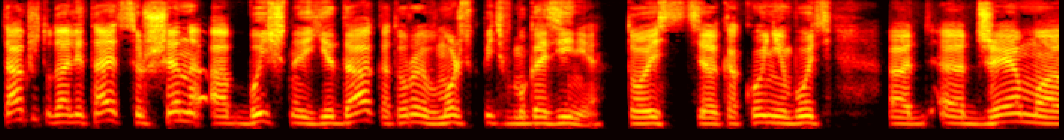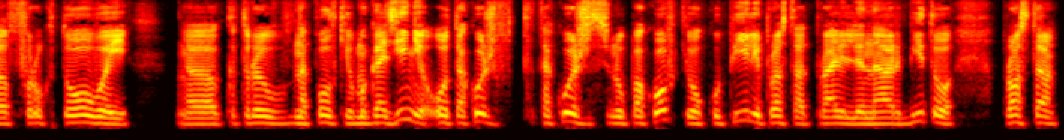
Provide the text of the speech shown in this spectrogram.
также туда летает совершенно обычная еда, которую вы можете купить в магазине. То есть э, какой-нибудь э, э, джем фруктовый, Э, который на полке в магазине, о такой же, такой же упаковке его купили, просто отправили на орбиту, просто,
